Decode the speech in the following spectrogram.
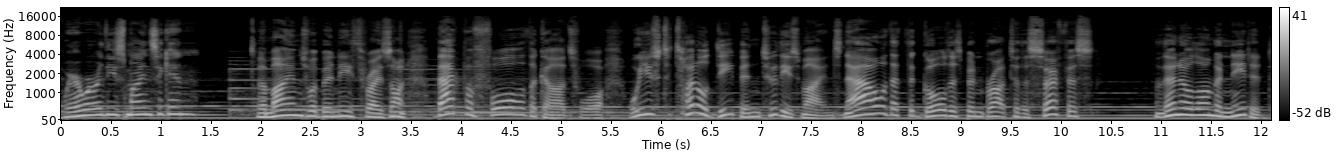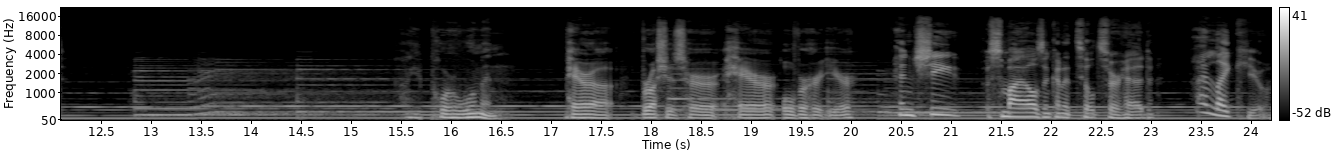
Where were these mines again? The mines were beneath Rizon. Back before the Gods' War, we used to tunnel deep into these mines. Now that the gold has been brought to the surface, they're no longer needed. Oh, you poor woman. Pera brushes her hair over her ear. And she smiles and kind of tilts her head. I like you.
